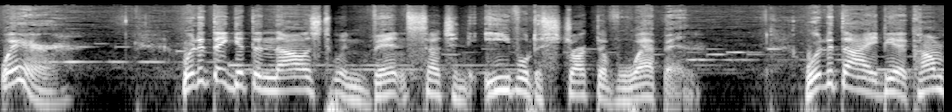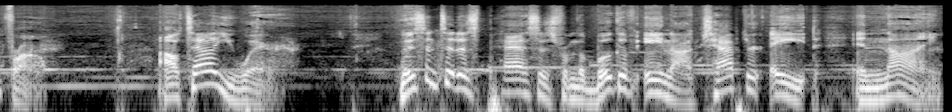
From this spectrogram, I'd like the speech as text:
Where? Where did they get the knowledge to invent such an evil, destructive weapon? Where did the idea come from? I'll tell you where. Listen to this passage from the book of Enoch, chapter 8 and 9,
